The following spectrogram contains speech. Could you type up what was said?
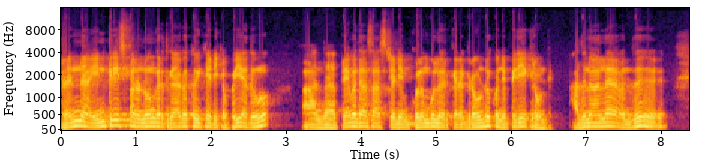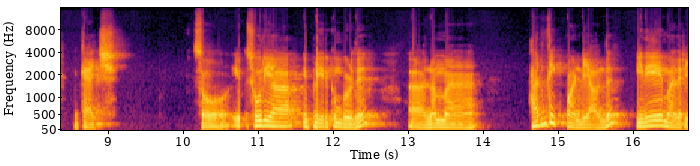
ரன்னை இன்க்ரீஸ் பண்ணணுங்கிறதுக்காக தூக்கி அடிக்க போய் அதுவும் அந்த பிரேமதாசா ஸ்டேடியம் கொழும்புல இருக்கிற கிரவுண்டு கொஞ்சம் பெரிய கிரவுண்டு அதனால வந்து கேட்ச் ஸோ சூர்யா இப்படி இருக்கும் பொழுது நம்ம ஹர்திக் பாண்டியா வந்து இதே மாதிரி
